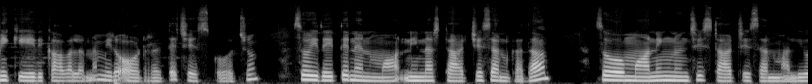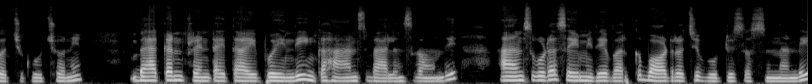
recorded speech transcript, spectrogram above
మీకు ఏది కావాలన్నా మీరు ఆర్డర్ అయితే చేసుకోవచ్చు. సో, ఇదైతే నేను మా నిన్న స్టార్ట్ చేశాను కదా! సో, మార్నింగ్ నుంచి స్టార్ట్ చేశాను మళ్ళీ వచ్చి కూర్చొని. బ్యాక్ అండ్ ఫ్రంట్ అయితే అయిపోయింది. ఇంకా హ్యాండ్స్ బ్యాలెన్స్‌గా ఉంది. హ్యాండ్స్ కూడా సేమ్ ఇదే వర్క్. బార్డర్ వచ్చి బూటీస్ వస్తుందండి.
